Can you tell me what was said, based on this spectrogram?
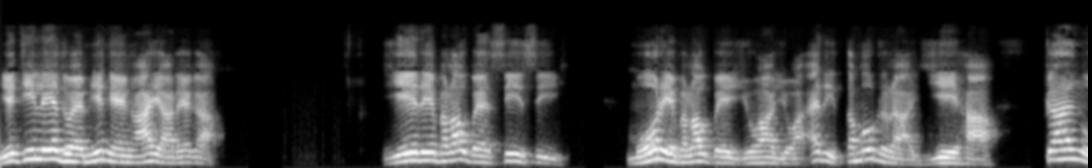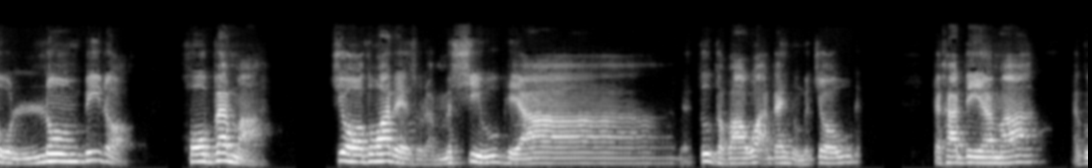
မြစ်ကြီးလေးသွယ်မြင့်ငယ်900တဲကရေတွေဘလောက်ပဲစီးစီး မောတွေဘလောက်ပဲရွာရွာအဲ့ဒီသမုဒ္ဒရာရေဟာကမ်းကိုလွန်ပြီးတော့ဟောဘက်မှာကြော်သွားတယ်ဆိုတာမရှိဘူးဖေဟာတဲ့သူ့တဘာဝအတိုင်းကိုမကြော်ဘူးတဲ့တခါတရံမှာအခု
